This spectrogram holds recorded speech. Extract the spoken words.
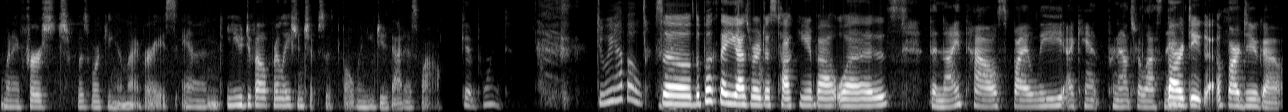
when I first was working in libraries, and you develop relationships with people when you do that as well. Good point. Do we have a. So, the book that you guys were just talking about was The Ninth House by Leigh, I can't pronounce her last name. Bardugo. Bardugo.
